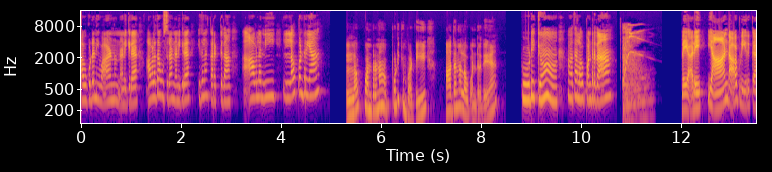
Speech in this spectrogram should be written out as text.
அவ கூட நீ வாழணும்னு நினைக்கிற. அவளை தான் உசுரான்னு நினைக்கிற. இதெல்லாம் கரெக்டு தான். அவளை நீ லவ் பண்றியா? லவ் பண்றேன்னா பிடிக்கும் பாட்டி. அதானே லவ் பண்றது? பிடிக்கும். அதான் லவ் பண்றதா? அடே அடே ஏன்டா அப்படி இருக்க?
